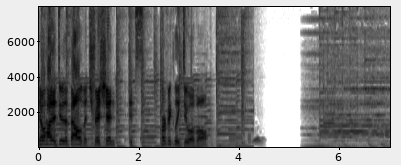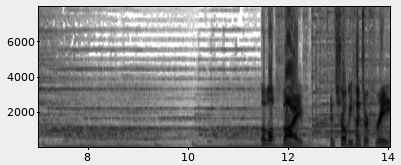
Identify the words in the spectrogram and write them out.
know how to do the Battle of Attrition, it's perfectly doable. Level up 5, and Trophy Hunter free.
